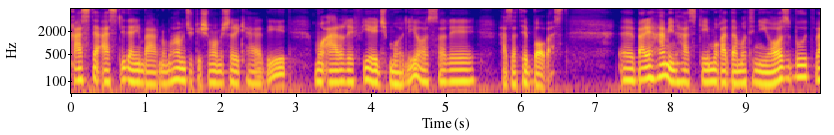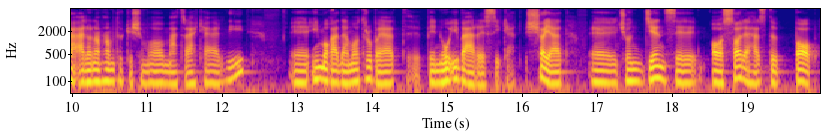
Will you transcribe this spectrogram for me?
قصد اصلی در این برنامه همونجور که شما اشاره کردید معرفی اجمالی آثار حضرت باب است. برای همین هست که این مقدمات نیاز بود و الان هم همونطور که شما مطرح کردید این مقدمات رو باید به نوعی بررسی کرد. شاید چون جنس آثار حضرت باب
